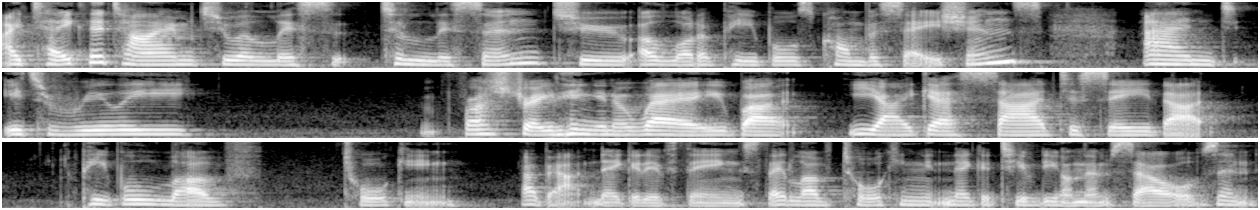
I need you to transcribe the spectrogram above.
I take the time to listen to listen to a lot of people's conversations and it's really frustrating in a way, but yeah, I guess sad to see that people love talking about negative things. They love talking negativity on themselves. And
